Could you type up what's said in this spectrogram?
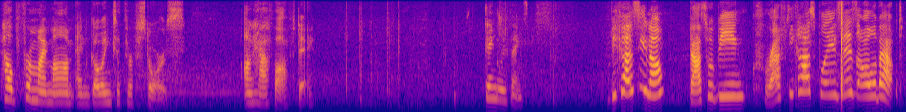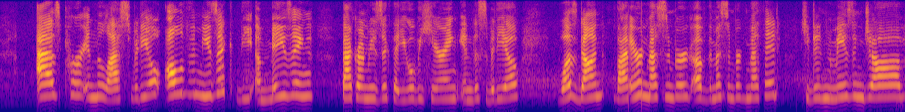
help from my mom, and going to thrift stores on half off day. Dangly things. Because, you know, that's what being crafty cosplays is all about. As per in the last video, all of the music, the amazing background music that you will be hearing in this video was done by Aaron Messenberg of the Messenberg Method. He did an amazing job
